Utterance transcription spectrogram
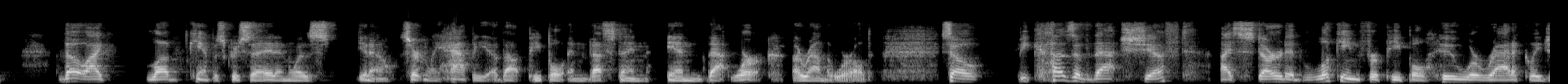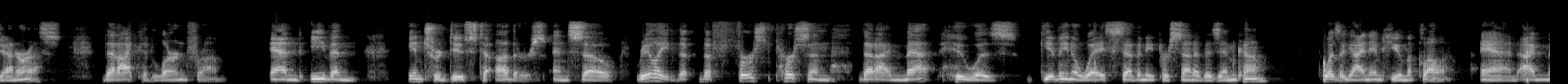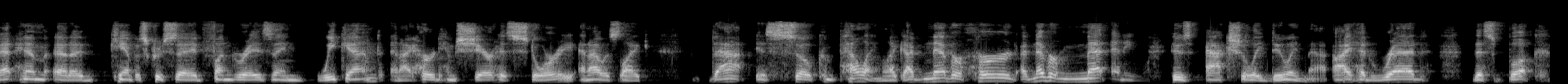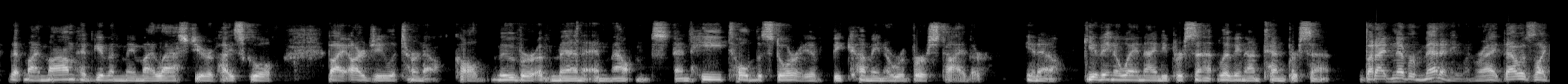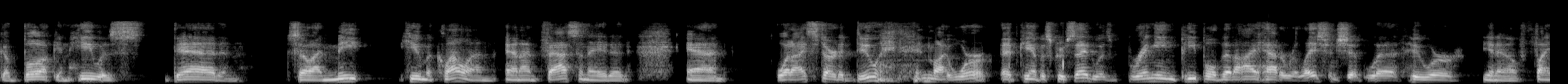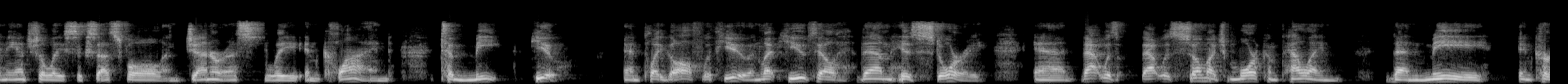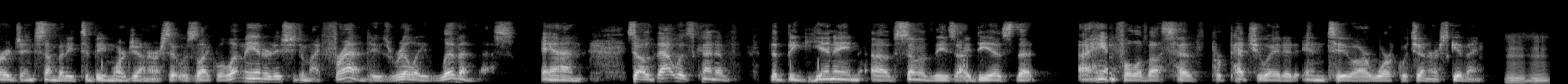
though I loved Campus Crusade and was, you know, certainly happy about people investing in that work around the world. So because of that shift, I started looking for people who were radically generous that I could learn from and even introduced to others. And so, really, the, the first person that I met who was giving away 70% of his income was a guy named Hugh Maclellan. And I met him at a Campus Crusade fundraising weekend, and I heard him share his story. And I was like, that is so compelling. Like I've never heard, I've never met anyone who's actually doing that. I had read this book that my mom had given me my last year of high school by R.G. LeTourneau called Mover of Men and Mountains. And he told the story of becoming a reverse tither, you know, giving away 90%, living on 10%. But I'd never met anyone, right? That was like a book and he was dead. And so I meet Hugh Maclellan and I'm fascinated. And what I started doing in my work at Campus Crusade was bringing people that I had a relationship with who were, you know, financially successful and generously inclined to meet Hugh and play golf with Hugh and let Hugh tell them his story. And that was that was so much more compelling than me encouraging somebody to be more generous. It was like, well, let me introduce you to my friend who's really living this. And so that was kind of the beginning of some of these ideas that a handful of us have perpetuated into our work with generous giving. Mm-hmm.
